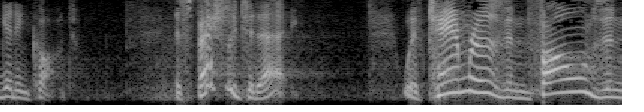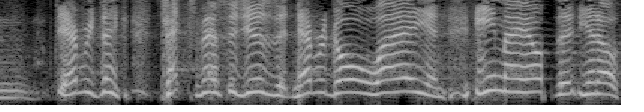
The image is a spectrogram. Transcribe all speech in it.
getting caught, especially today with cameras and phones and everything, text messages that never go away and email that, you know,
